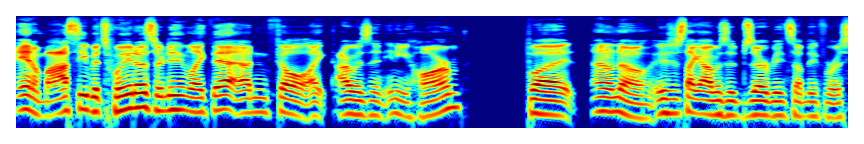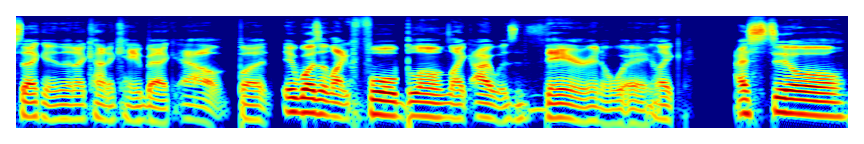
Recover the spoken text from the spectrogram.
animosity between us or anything like that. I didn't feel like I was in any harm. But I don't know. It was just like I was observing something for a second, and then I kind of came back out. But it wasn't like full blown, like I was there in a way. Like I still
